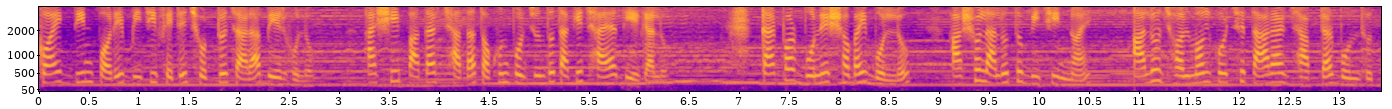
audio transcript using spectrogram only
কয়েকদিন পরে বিচি ফেটে ছোট্ট চারা বের হলো। আর সেই পাতার ছাতা তখন পর্যন্ত তাকে ছায়া দিয়ে গেল। তারপর বনের সবাই বলল, আসল আলো তো বিচির নয়, আলো ঝলমল করছে তার আর ঝাপটার বন্ধুত্ব।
